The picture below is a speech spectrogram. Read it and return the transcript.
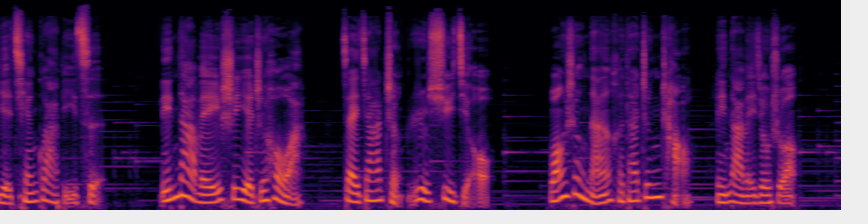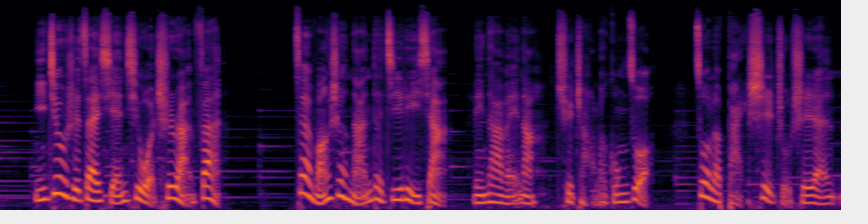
也牵挂彼此。林大为失业之后啊，在家整日酗酒，王胜男和他争吵，林大为就说：“你就是在嫌弃我吃软饭。”在王胜男的激励下。林大为呢，去找了工作，做了百事主持人。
